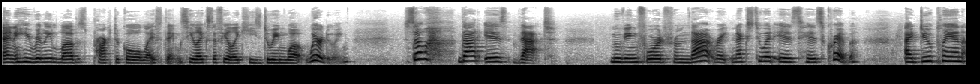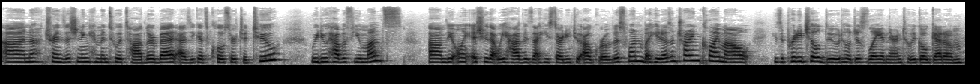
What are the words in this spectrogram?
and he really loves practical life things. He likes to feel like he's doing what we're doing. So that is that. Moving forward from that, right next to it is his crib. I do plan on transitioning him into a toddler bed as he gets closer to two. We do have a few months. Um, the only issue that we have is that he's starting to outgrow this one, but he doesn't try and climb out. He's a pretty chill dude. He'll just lay in there until we go get him.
